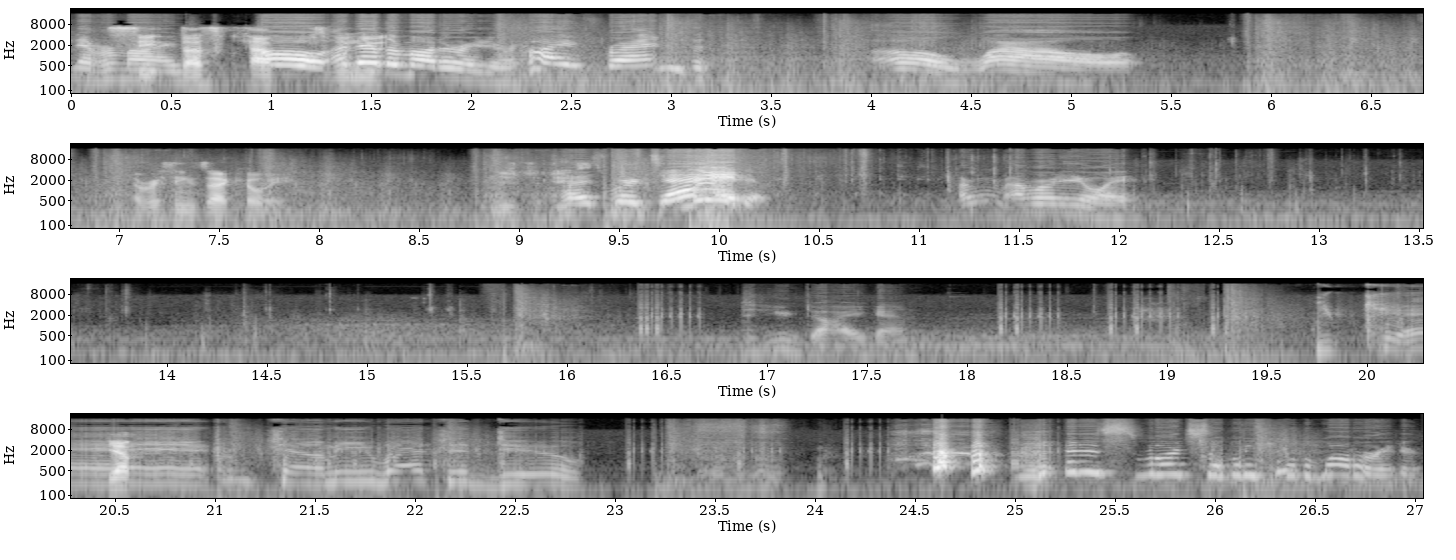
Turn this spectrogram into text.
Never See, mind. that's what happens oh, another you... moderator. Hi, friend. Oh wow. Everything's echoey. You Because we're dead. I'm, I'm running away. Did you die again? You can't Yep. tell me what to do. It is smart. Somebody killed the moderator.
